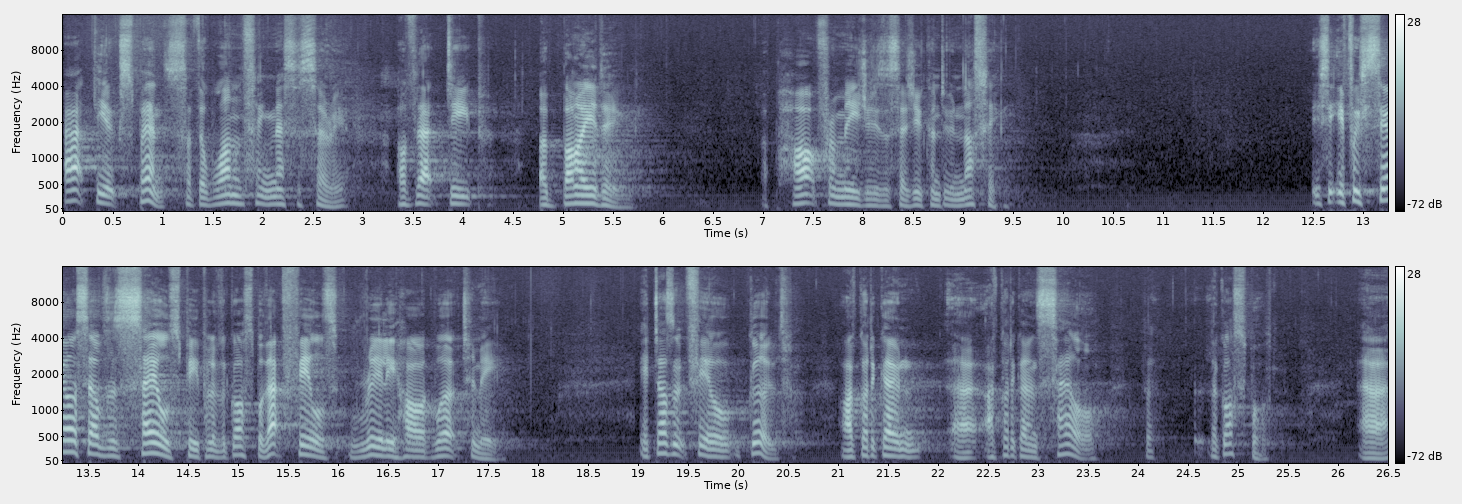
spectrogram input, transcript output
at the expense of the one thing necessary of that deep abiding. Apart from me, Jesus says, you can do nothing. You see, if we see ourselves as salespeople of the gospel, that feels really hard work to me. It doesn't feel good. I've got to go and, uh, I've got to go and sell the, the gospel. Uh,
